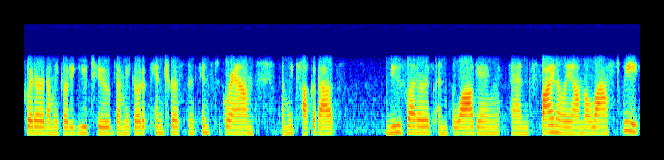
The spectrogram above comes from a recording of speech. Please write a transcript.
Twitter, then we go to YouTube, then we go to Pinterest and Instagram, then we talk about newsletters and blogging, and finally, on the last week,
